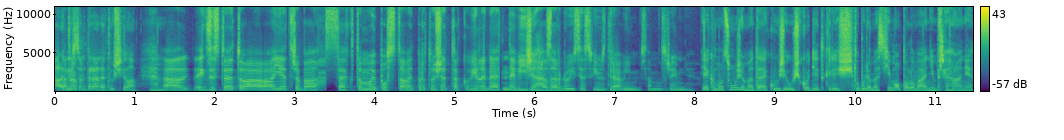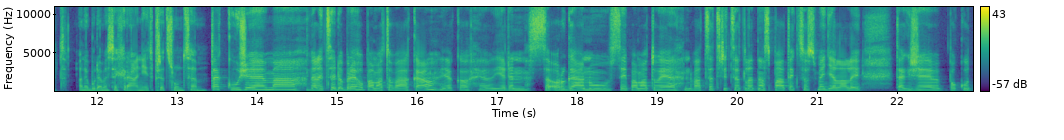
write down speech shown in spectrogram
ale ano. to jsem teda netušila. Hmm. Existuje to a je třeba se k tomu i postavit, protože takový lidé neví, že hazardují se svým zdravím samozřejmě. Jak moc můžeme té kůži uškodit, když to budeme s tím opalováním přehánět a nebudeme se chránit před sluncem? Ta kůže má velice dobrého pamatováka. Jako jeden z orgánů si pamatuje 20-30 let na zpátek, co jsme dělali. Takže pokud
